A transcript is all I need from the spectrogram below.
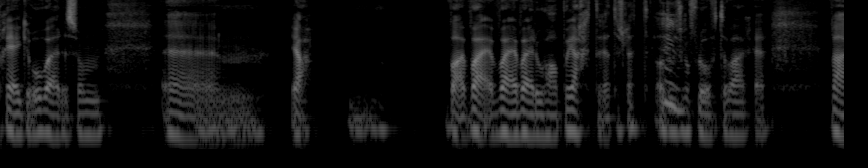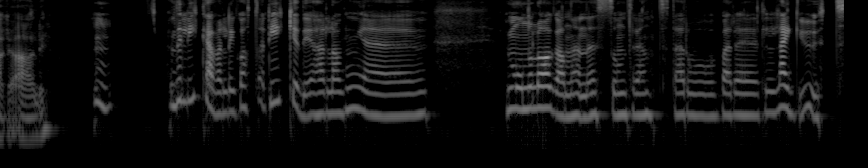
preger henne? Hva er det som eh, Ja. Hva, hva, er, hva, er, hva, er, det hun har på hjertet, rett og slett? At hun mm. skal få lov til å være, være ærlig. Mm. Det liker jeg veldig godt. Jeg liker de her lange monologene hennes omtrent, der hun bare legger ut.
